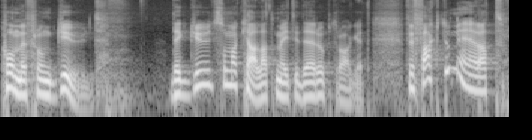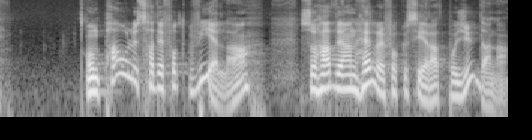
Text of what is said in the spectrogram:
kommer från Gud. Det är Gud som har kallat mig till det här uppdraget. För faktum är att om Paulus hade fått vela så hade han hellre fokuserat på judarna.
